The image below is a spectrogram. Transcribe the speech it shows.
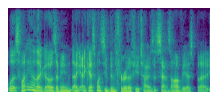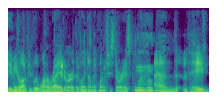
Well, it's funny how that goes. I mean, I, I, guess once you've been through it a few times, it sounds obvious, but you meet a lot of people who want to write or they've only done like one or two stories, mm-hmm. and they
